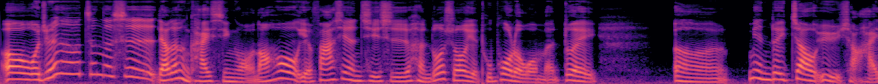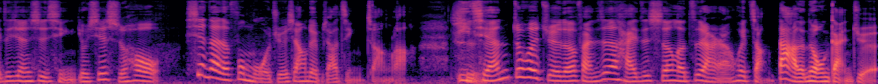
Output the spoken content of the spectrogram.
呃，我觉得真的是聊得很开心哦，然后也发现其实很多时候也突破了我们对呃面对教育小孩这件事情，有些时候。现在的父母，我觉得相对比较紧张啦。以前就会觉得，反正孩子生了，自然而然会长大的那种感觉。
